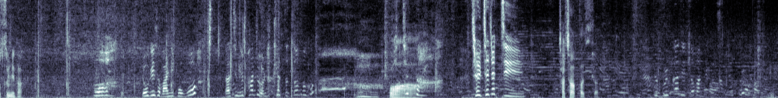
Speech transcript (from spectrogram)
좋습니다 와, 여기서 많이 보고 나중에 파주 올라가서 또 보고 와 미쳤다. 잘 찾았지? 잘 찾았다 진짜 그 물까지 있어가지고 진짜 말이야.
